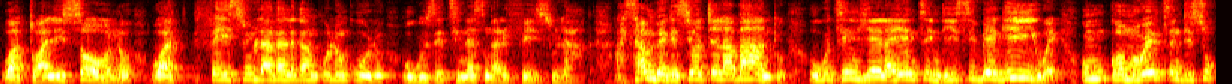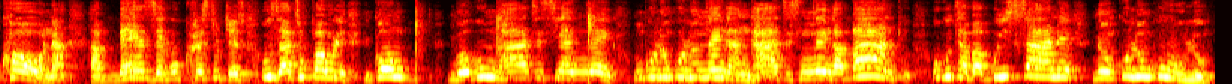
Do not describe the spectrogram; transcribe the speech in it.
wagcwala isono waface ulaka likaNkuluNkulu ukuze thina singaliface ulaka. Asihambe ke siyotshela abantu ukuthi indlela yentsindisi bekiwe umgomo wentsindisi ukhona. Abeze kuKristu Jesu. Uzathi uPaul ngokungathi siyancenga. uNkulunkulu uncenga ngathi sincenga abantu ukuthi ababuyisane noNkulunkulu.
